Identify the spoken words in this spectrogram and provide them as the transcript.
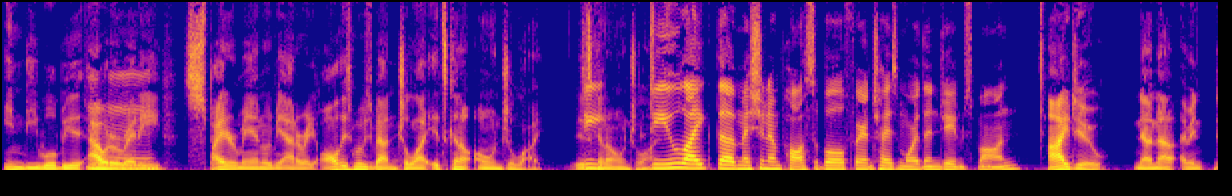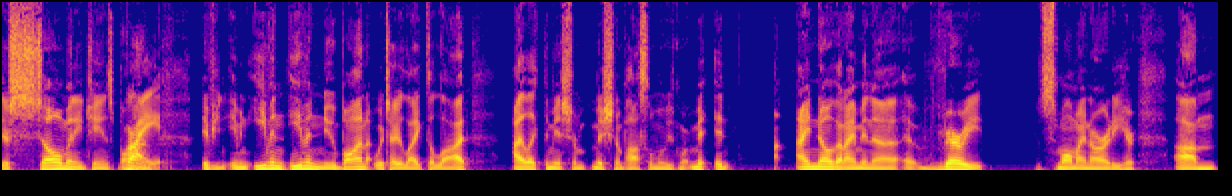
Indie will be out Mm-hmm. already. Spider Man will be out already. All these movies about in July. It's going to own July. Do going to own July. Do you like the Mission Impossible franchise more than James Bond? I do. Now, now, I mean, there's so many James Bond. Right. If you even even even new Bond, which I liked a lot, I like the Mission Mission Impossible movies more. It, I know that I'm in a, a very small minority here, um,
